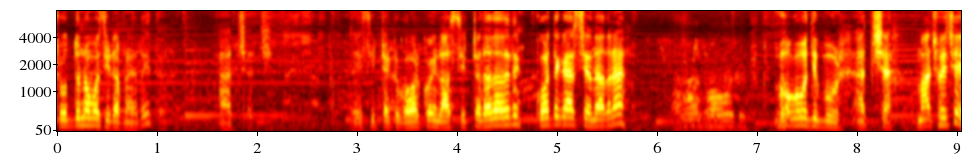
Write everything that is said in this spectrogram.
চোদ্দ নম্বর সিট আপনার তাই তো? আচ্ছা আচ্ছা। এই সিটটা একটু কভার করি লাস্ট সিটটা দাদা দাদা কোথা থেকে আসছেন দাদারা? ভগবতীপুর। আচ্ছা মাছ হয়েছে?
